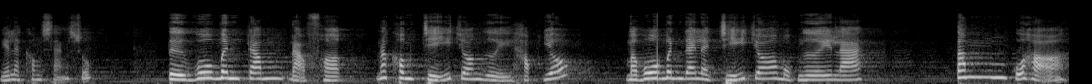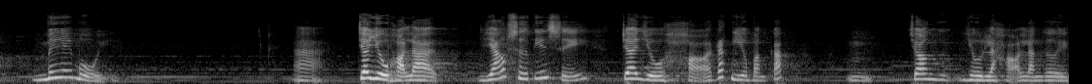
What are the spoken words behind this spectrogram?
nghĩa là không sáng suốt. Từ vô minh trong đạo phật nó không chỉ cho người học dốt mà vô minh đây là chỉ cho một người là tâm của họ mê muội. À, cho dù họ là giáo sư tiến sĩ cho dù họ rất nhiều bằng cấp ừ, cho dù là họ là người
